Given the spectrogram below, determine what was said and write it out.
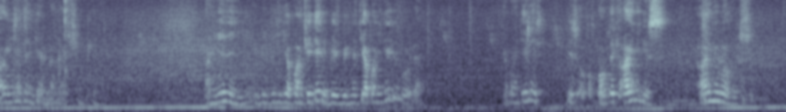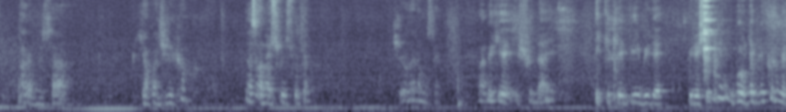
Aynı yerden gelmeler çünkü. Aynı yerden birbirine yabancı değil, birbirine yabancı değiliz burada. Yabancı değiliz. Biz oradaki aynıyız. Aynı ruhuz. Aramızda yabancılık yok. Nasıl anlaşıyoruz burada? Yok aramızda. Halbuki şundan ikisi birbiriyle birleşebilir mi? Burada bile kırılır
